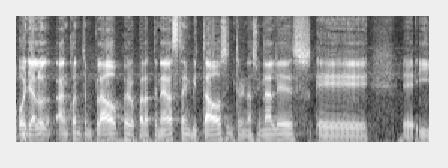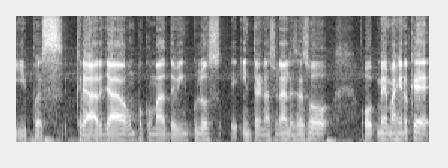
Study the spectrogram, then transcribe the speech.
o ya lo han contemplado, pero para tener hasta invitados internacionales eh, eh, y pues crear ya un poco más de vínculos internacionales. Eso me imagino que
